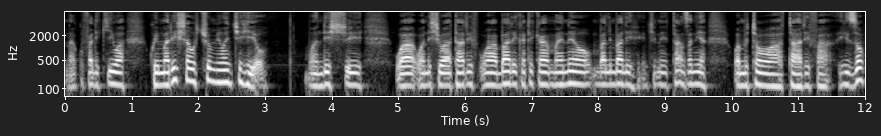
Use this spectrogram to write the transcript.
na kufanikiwa kuimarisha uchumi wa nchi hiyo. Mwandishi wa waandishi wa taarifa wa habari katika maeneo mbalimbali nchini Tanzania wametoa taarifa hizo,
